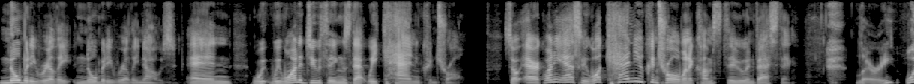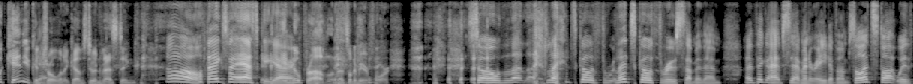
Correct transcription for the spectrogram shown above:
nobody really nobody really knows, and we we want to do things that we can control. So, Eric, why don't you ask me what can you control when it comes to investing? Larry, what can you control when it comes to investing? Oh, thanks for asking, Eric. no problem. That's what I'm here for. so let, let- let's go through let's go through some of them. I think I have seven or eight of them. So let's start with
